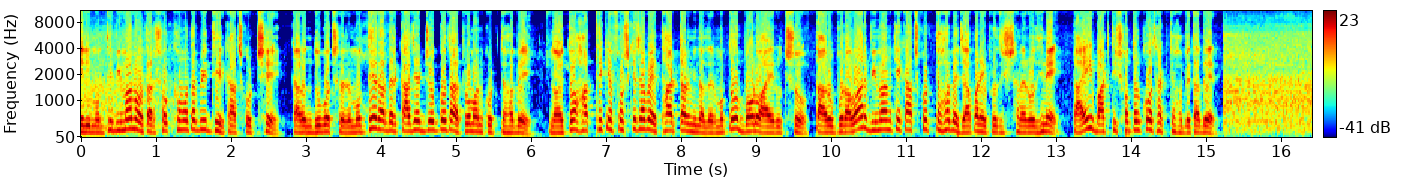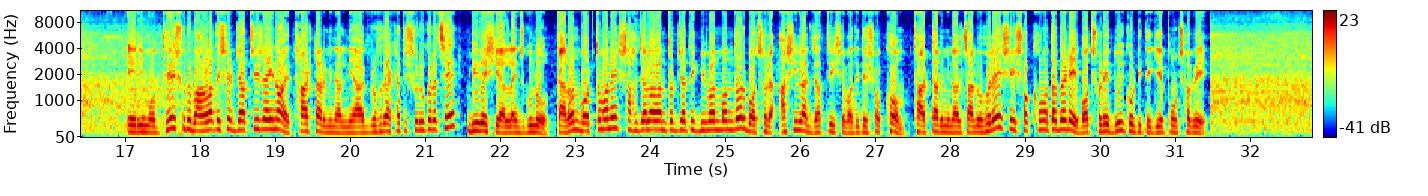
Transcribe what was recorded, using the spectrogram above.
এরই মধ্যে বিমানও তার সক্ষমতা বৃদ্ধির কাজ করছে। কারণ দু বছরের মধ্যে তাদের কাজের যোগ্যতা প্রমাণ করতে হবে। নয়তো হাত থেকে ফসকে যাবে থার্ড টার্মিনালের মতো বড় আয়ের উৎস। তার উপর আবার বিমানকে কাজ করতে হবে জাপানি প্রতিষ্ঠানের অধীনে। তাই বাড়তি সতর্ক থাকতে হবে তাদের। এরই মধ্যে শুধু বাংলাদেশের যাত্রীরাই নয়, থার্ড টার্মিনাল নিয়ে আগ্রহ দেখাতে শুরু করেছে বিদেশি এয়ারলাইন্সগুলো। কারণ বর্তমানে শাহজালাল আন্তর্জাতিক বিমানবন্দর বছরে আশি লাখ যাত্রী সেবা দিতে সক্ষম। থার্ড টার্মিনাল চালু হলে সেই সক্ষমতা বেড়ে বছরে দুই কোটিতে গিয়ে পৌঁছাবে।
